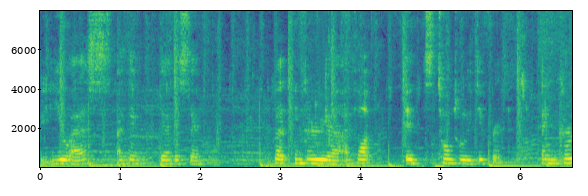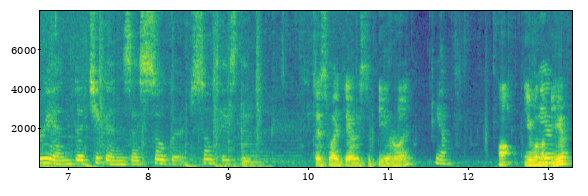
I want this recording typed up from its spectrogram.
US, I think they're the same. But in Korea, I thought it's totally different. In Korean, the chickens are so good, so tasty. that's why there is the beer, right? Yeah. Oh, you want a Beer.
